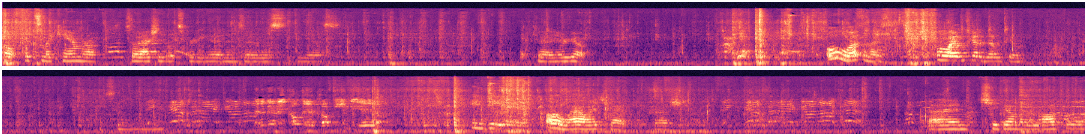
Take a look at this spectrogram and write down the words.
help fix my camera so it actually looks pretty good instead of this BS. Okay, here we go. Oh, that's a nice. Oh, I almost got a double kill. let's see. Enemy recon aircraft in the air. In the air. Oh wow, I just got crushed. Um, check out my waffle.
